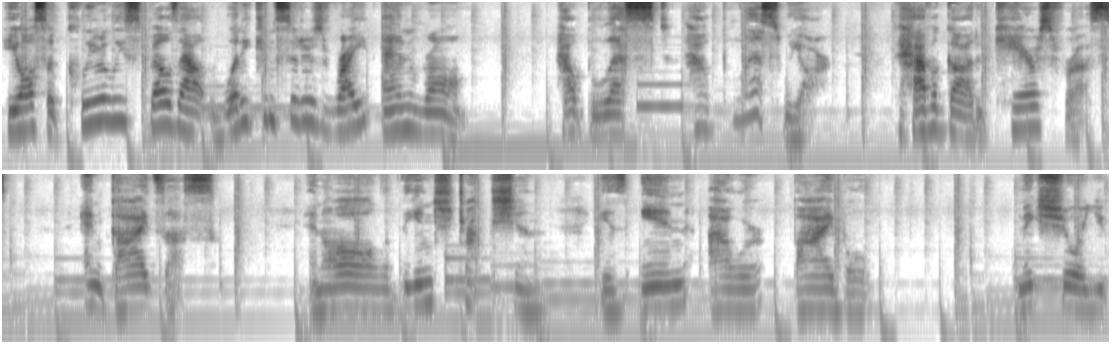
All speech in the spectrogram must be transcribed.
He also clearly spells out what he considers right and wrong. How blessed, how blessed we are to have a God who cares for us and guides us. And all of the instruction is in our Bible. Make sure you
